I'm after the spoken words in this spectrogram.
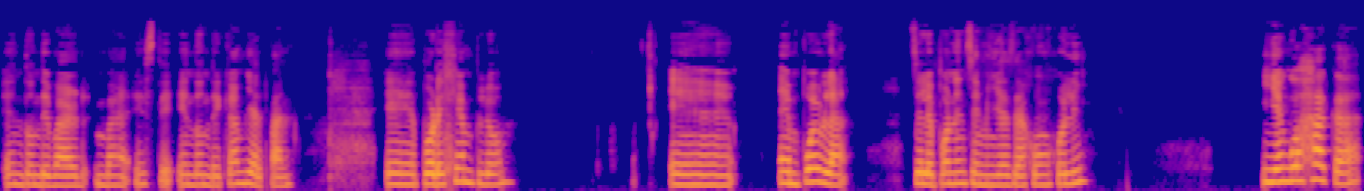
en donde va, este, en donde cambia el pan. Eh, por ejemplo, eh, en Puebla se le ponen semillas de ajonjolí. Y en Oaxaca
